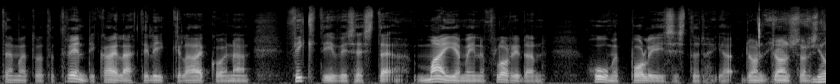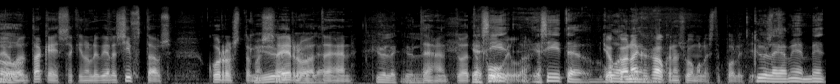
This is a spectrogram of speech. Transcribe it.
tämä tuota, trendi kai lähti liikkeelle aikoinaan fiktiivisestä Miamin, Floridan huumepoliisista ja Don Johnsonista, jolloin takeissakin oli vielä shiftaus korostamassa kyllä, eroa kyllä. tähän, kyllä, kyllä. tähän tuota, ja, siitä, ja siitä joka on aika kaukana suomalaisesta politiikasta. Kyllä, ja me, me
